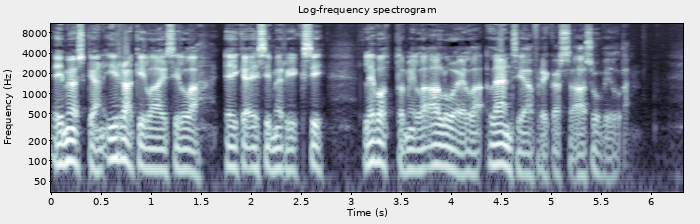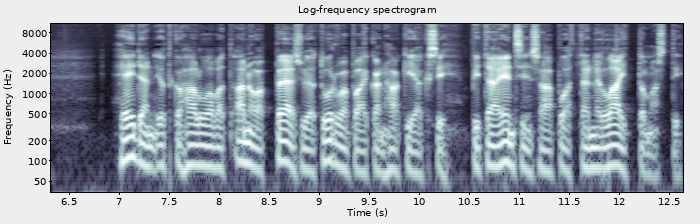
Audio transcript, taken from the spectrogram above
Ei myöskään irakilaisilla eikä esimerkiksi levottomilla alueilla Länsi-Afrikassa asuvilla. Heidän, jotka haluavat anoa pääsyä turvapaikanhakijaksi, pitää ensin saapua tänne laittomasti,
